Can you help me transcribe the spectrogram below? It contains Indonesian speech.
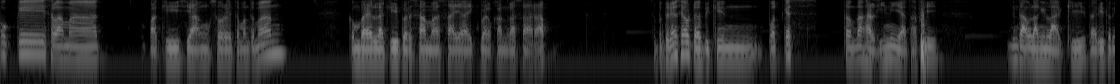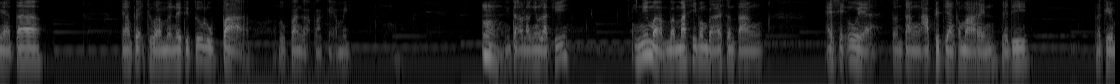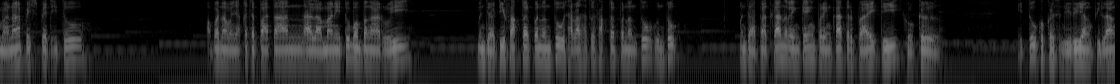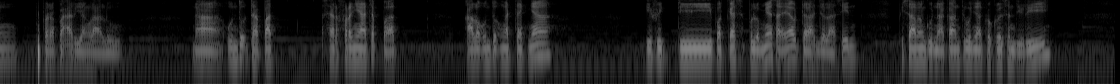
Oke, selamat pagi, siang, sore teman-teman. Kembali lagi bersama saya Iqbal Kanrasa Arab. Sebetulnya saya udah bikin podcast tentang hal ini ya, tapi minta ulangin lagi. Tadi ternyata sampai 2 menit itu lupa, lupa nggak pakai mic. minta ulangin lagi. Ini masih membahas tentang SEO ya tentang update yang kemarin. Jadi bagaimana PageSpeed itu apa namanya kecepatan halaman itu mempengaruhi menjadi faktor penentu salah satu faktor penentu untuk mendapatkan ranking peringkat terbaik di Google. Itu Google sendiri yang bilang beberapa hari yang lalu. Nah, untuk dapat servernya cepat, kalau untuk ngeceknya di, di podcast sebelumnya saya udah jelasin bisa menggunakan toolnya Google sendiri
